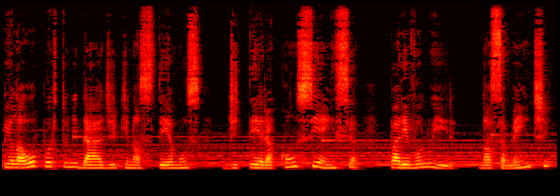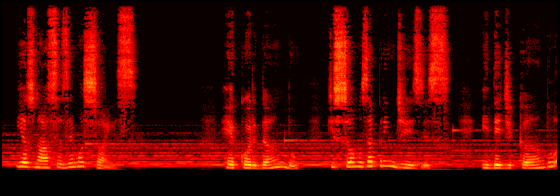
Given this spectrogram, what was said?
pela oportunidade que nós temos de ter a consciência para evoluir nossa mente e as nossas emoções. Recordando que somos aprendizes e dedicando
